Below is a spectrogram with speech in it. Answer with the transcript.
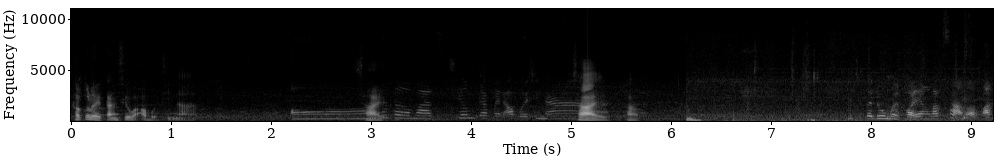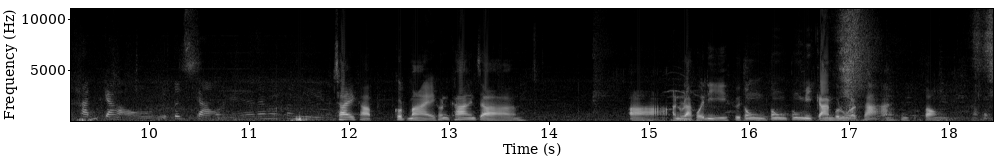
เขาก็เลยตั้งชื่อว่าอัลเบิร์ตทีน่าอ๋อใช่ก็คือมาเชื่อมกันเป็นอัลเบอร์ตินาใช่ครับแต่ดูเหมือนเขายังรักษาแบบอาคารเก่าหรือตึกเก่าอย่างเงี้ยได้ค่อนข้างดีนะใช่ครับ กฎหมายค่อนข้างจะอ่าอนุรักษ์ไว้ดี คือต้องต้องต้องมีการบำรุงรักษาถูกต้องครับผม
